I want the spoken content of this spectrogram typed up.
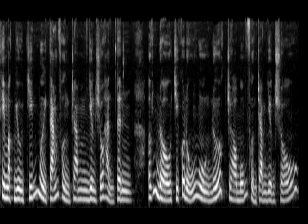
thì mặc dù chiếm 18% dân số hành tinh, Ấn Độ chỉ có đủ nguồn nước cho 4% dân số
